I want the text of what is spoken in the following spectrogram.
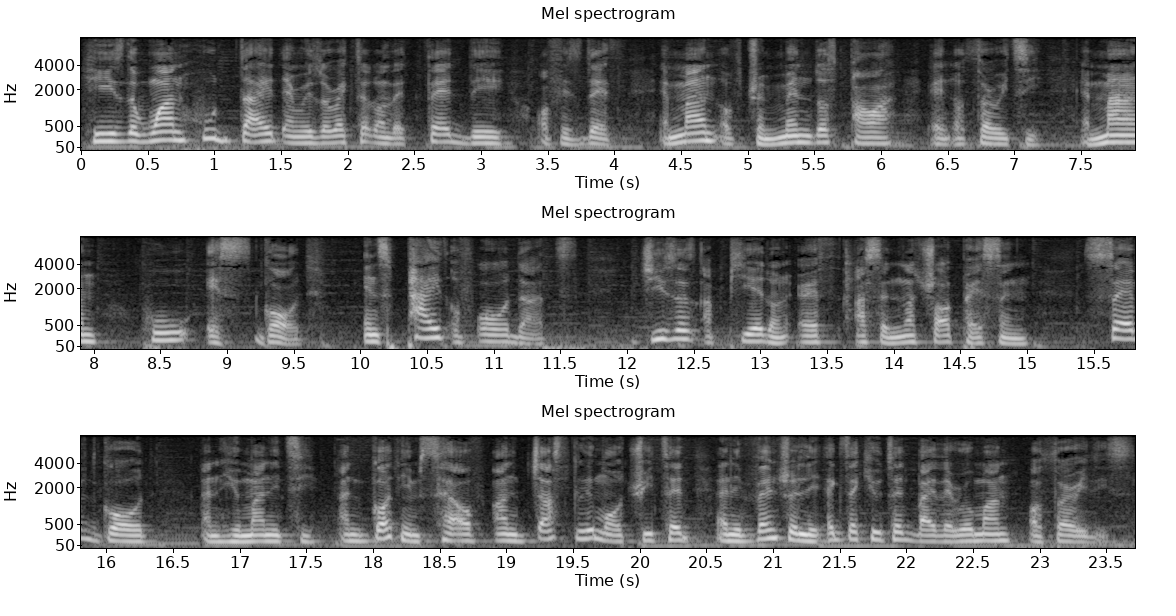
He is the one who died and resurrected on the third day of his death, a man of tremendous power and authority, a man who is God. In spite of all that, Jesus appeared on earth as a natural person, served God and humanity, and got himself unjustly maltreated and eventually executed by the Roman authorities.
